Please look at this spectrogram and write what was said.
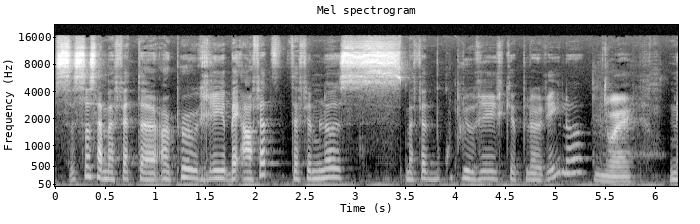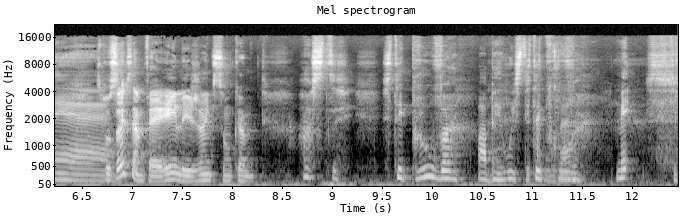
Ça, ça m'a fait euh, un peu rire. Ben, en fait, ce film-là m'a fait beaucoup plus rire que pleurer, là. Ouais. Mais... C'est pour ça que ça me fait rire les gens qui sont comme Ah, c'était éprouvant. Ah ben oui, c'était C'était éprouvant. éprouvant. Mais C'est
